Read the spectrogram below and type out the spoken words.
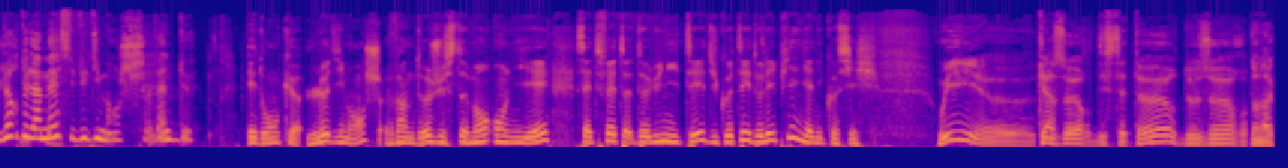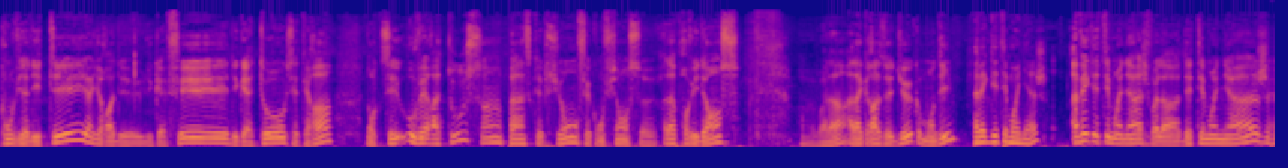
lors de la messe du dimanche 22. Et donc le dimanche 22 justement, on y est, cette fête de l'unité du côté de l'épine, Yannick Cossier. Oui, 15h, 17h, 2 heures dans la convivialité, il y aura du café, des gâteaux, etc. Donc c'est ouvert à tous, hein, pas d'inscription, on fait confiance à la Providence, euh, voilà, à la grâce de Dieu, comme on dit. Avec des témoignages Avec des témoignages, voilà, des témoignages.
